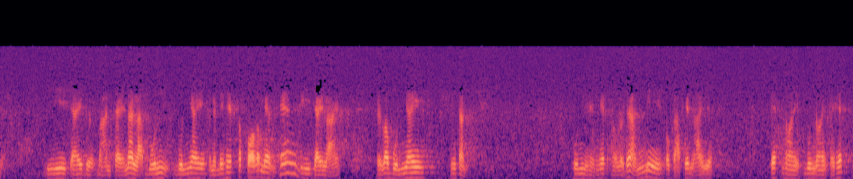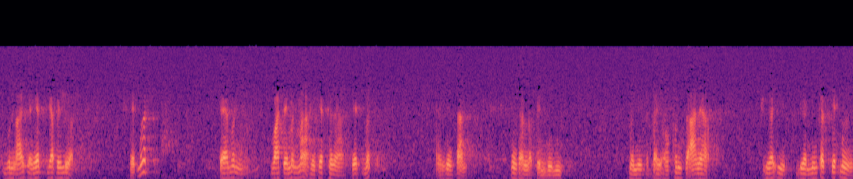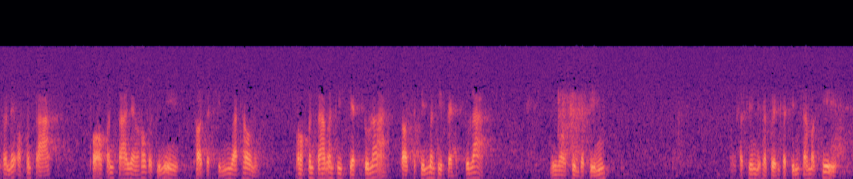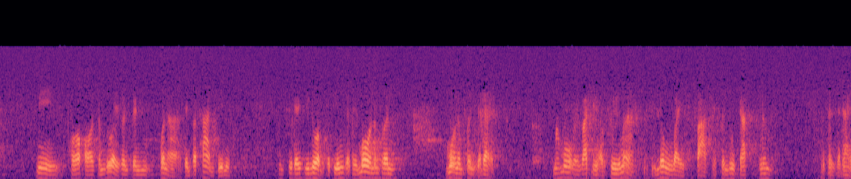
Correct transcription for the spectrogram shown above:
ดีใจเบิกบานใจนั่นแหละบุญ บุญใหญ่ขนาดไม่เฮ็ดก็พอก็แม่นแท้งดีใจหลายแต่ว่าบุญใหญ่ นี่กันบุญเนี่ยเฮ็ดเอาเลยได้อันนี้โอกาสเฮ็ดหลายเยอะเฮ็ดหน่อยบุญหน่อยไปเฮ็ด บุญหลายไปเฮ็ดอย่าไปเลือกเฮ็ดเมืดแต่มันว่าแต่มันมากให้เฮ็ดเถอะนะเฮ็ดเมืดอันนี้สั้นนี่สั้นเราเป็นบุญมันมีจะไปออกพรรษาแล้วเหลืออีกเดือนนึงก็เจ็ดมือตอนนี้ออกพรรษาพอออกพรรษาแล้วเขาก็ที่นี่ ทอดจะถินวัดเท่าเนี่ยออกพรรษาวันที่เจ็ดตุลาต่อจะถินวันที่แปดตุลานี่เราคุณจะถินกระถินนี่ก็เป็นกระถินสามัคคีนี่พออสำด้วยมันเป็นหัวหน้าเป็นประธานทีนี้มันคือได้ที่ร่วมกระถินจะไปโม่น้ำเพลินโม่น้ำเพลินจะได้มาโม่ไปวัดนี่เอาซื้อมาล่งไว้ปากเพื่อนรู้จักนั่น มันจะได้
